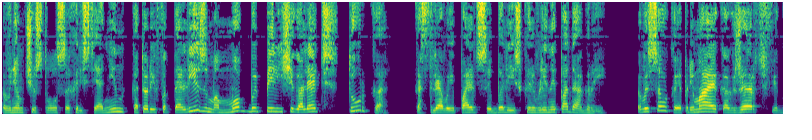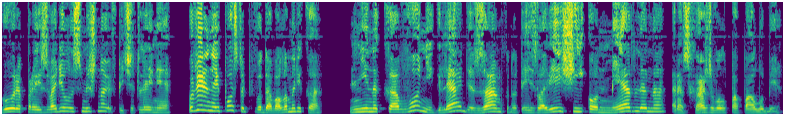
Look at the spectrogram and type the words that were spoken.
В нем чувствовался христианин, который фатализмом мог бы перещеголять турка. Костлявые пальцы были искривлены подагрой. Высокая, прямая, как жертв, фигура производила смешное впечатление. Уверенная поступь выдавала моряка. Ни на кого не глядя, замкнутый и зловещий, он медленно расхаживал по палубе.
